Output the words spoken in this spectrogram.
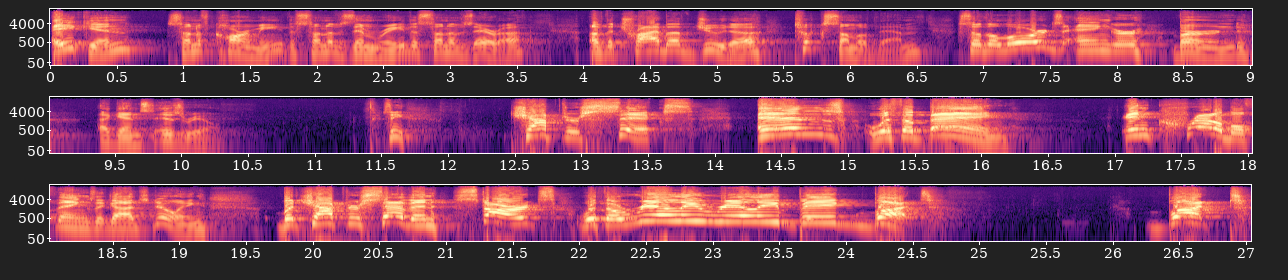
Achan, son of Carmi, the son of Zimri, the son of Zerah, of the tribe of Judah, took some of them. So the Lord's anger burned against Israel. See, chapter 6 ends with a bang. Incredible things that God's doing. But chapter 7 starts with a really, really big but. But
